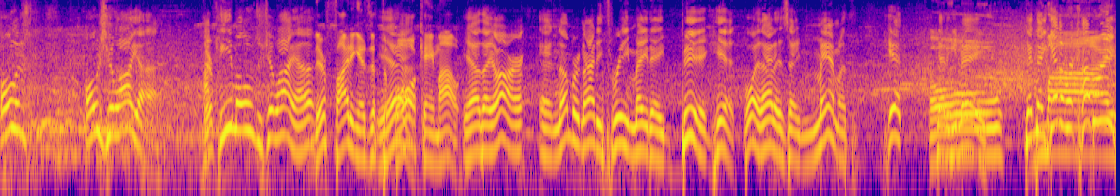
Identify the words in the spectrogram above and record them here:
Ojolaya. Hakeem Ojolaya. They're fighting as if the Yeah. ball came out. Yeah, they are. And number 93 made a big hit. Boy, that is a mammoth hit that he Oh, made. Did they get a recovery?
